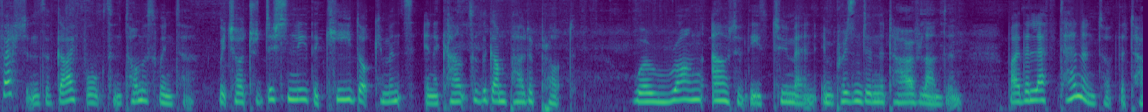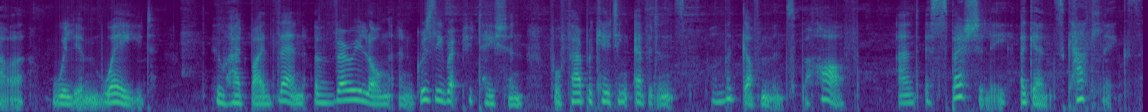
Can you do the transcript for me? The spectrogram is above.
Confessions of Guy Fawkes and Thomas Winter, which are traditionally the key documents in accounts of the gunpowder plot, were wrung out of these two men imprisoned in the Tower of London by the Lieutenant of the Tower, William Wade who had by then a very long and grisly reputation for fabricating evidence on the government's behalf, and especially against Catholics.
